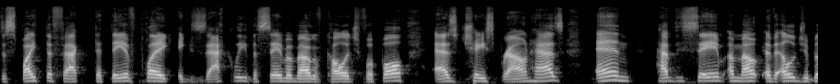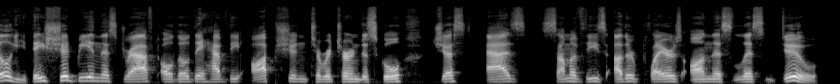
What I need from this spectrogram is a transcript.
despite the fact that they have played exactly the same amount of college football as Chase Brown has and have the same amount of eligibility. They should be in this draft, although they have the option to return to school, just as some of these other players on this list do.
